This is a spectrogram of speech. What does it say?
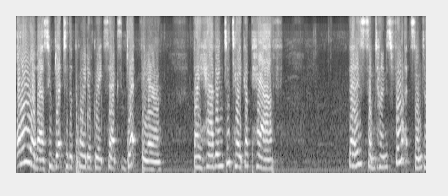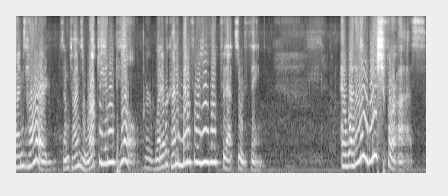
all of us who get to the point of great sex get there by having to take a path that is sometimes fraught, sometimes hard, sometimes rocky and uphill, or whatever kind of metaphor you like for that sort of thing. And what I wish for us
